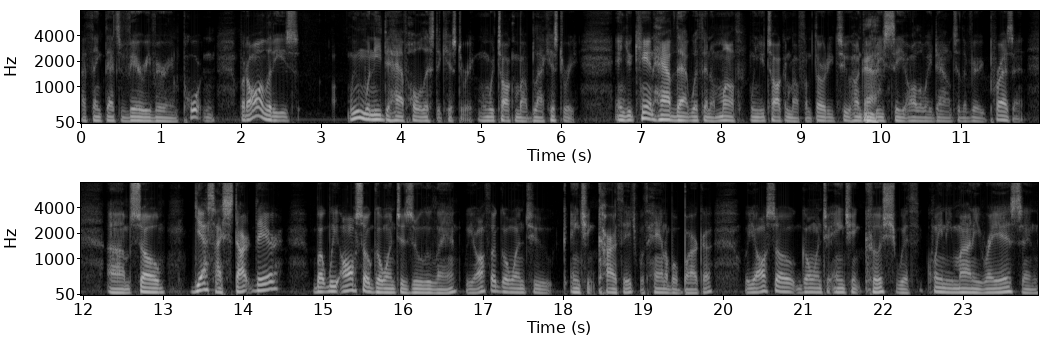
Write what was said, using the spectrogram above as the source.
I think that's very, very important. But all of these, we will need to have holistic history when we're talking about black history. And you can't have that within a month when you're talking about from 3200 Yeah. BC all the way down to the very present. Um, so, yes, I start there, but we also go into Zululand. We also go into ancient Carthage with Hannibal Barca. We also go into ancient Kush with Queen Amanirenas and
